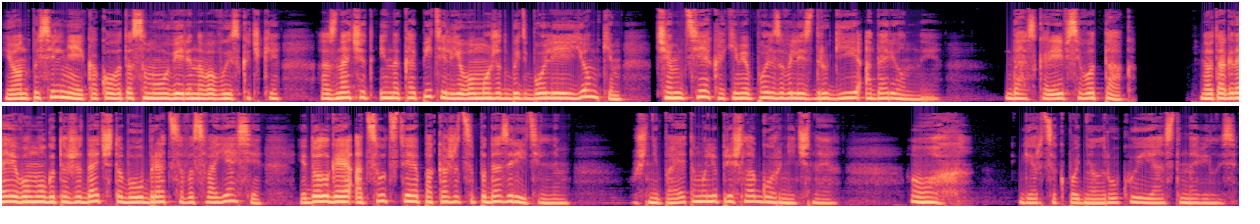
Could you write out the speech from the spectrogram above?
и он посильнее какого-то самоуверенного выскочки, а значит, и накопитель его может быть более емким, чем те, какими пользовались другие одаренные. Да, скорее всего, так. Но тогда его могут ожидать, чтобы убраться во свояси, и долгое отсутствие покажется подозрительным. Уж не поэтому ли пришла горничная? Ох! Герцог поднял руку, и я остановилась.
